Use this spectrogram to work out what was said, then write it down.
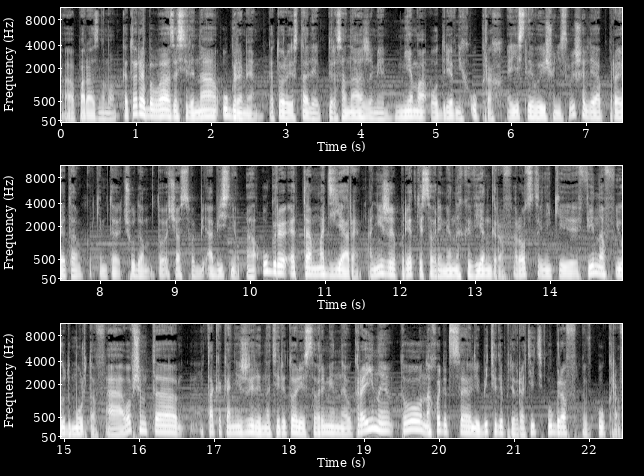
а, по-разному, которая была заселена уграми, которые стали персонажами мема о древних украх. Если вы еще не слышали про это каким-то чудом, то сейчас объясню. А, угры — это мадьяры, они же предки современных венгров, родственники финнов и удмуртов. А, в общем-то, так как они жили на территории современной Украины, то находятся любители превратить угров в укров.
